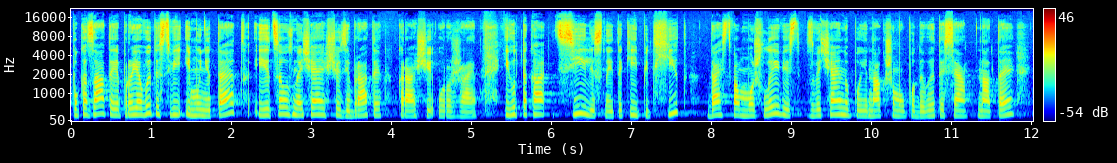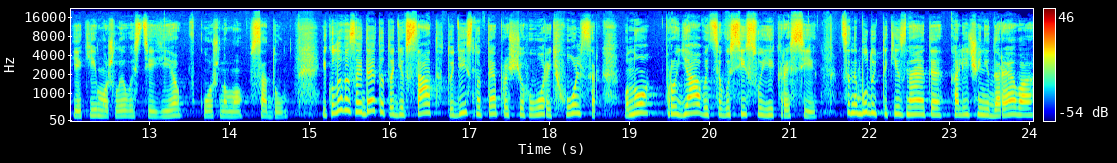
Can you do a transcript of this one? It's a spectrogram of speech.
показати, проявити свій імунітет, і це означає, що зібрати кращий урожай. І от така цілісний такий підхід дасть вам можливість, звичайно, по-інакшому подивитися на те, які можливості є в кожному саду. І коли ви зайдете тоді в сад, то дійсно те, про що говорить Хольсер, воно проявиться в усій своїй красі. Це не будуть такі, знаєте, калічені дерева,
